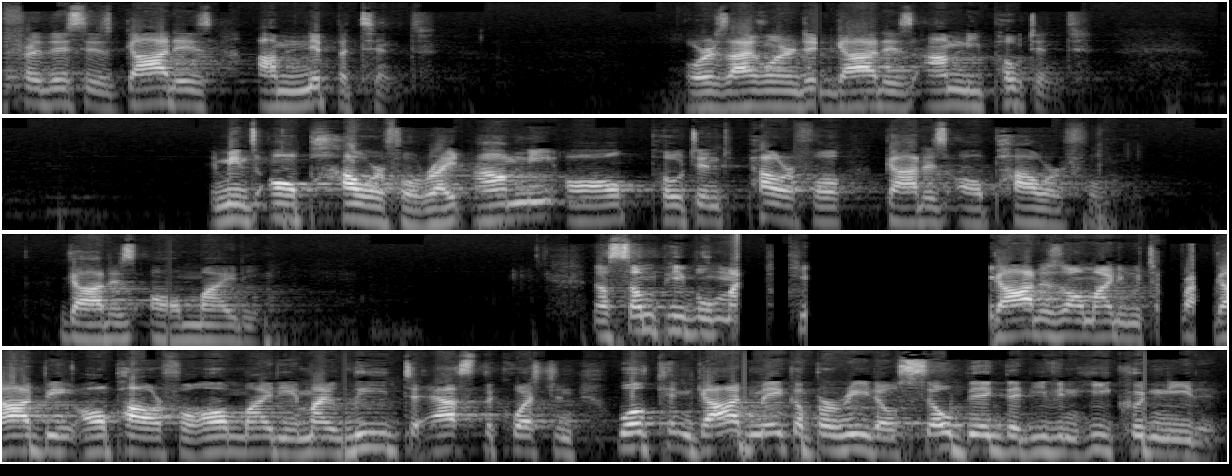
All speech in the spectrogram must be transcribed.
for this is God is omnipotent. Or as I learned it, God is omnipotent. It means all powerful, right? Omni, all, potent, powerful. God is all powerful. God is almighty. Now, some people might hear God is almighty. We talk about God being all powerful, almighty, and might lead to ask the question well, can God make a burrito so big that even he couldn't eat it?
